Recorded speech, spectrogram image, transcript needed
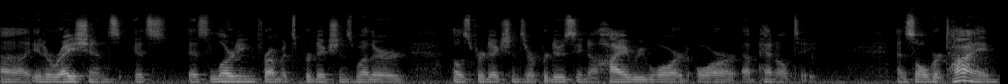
uh, iterations, it's it's learning from its predictions whether those predictions are producing a high reward or a penalty. And so over time,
